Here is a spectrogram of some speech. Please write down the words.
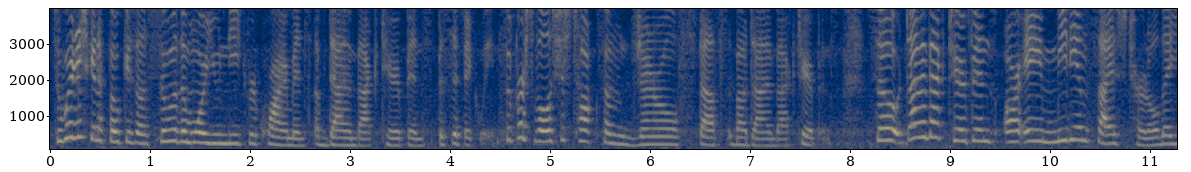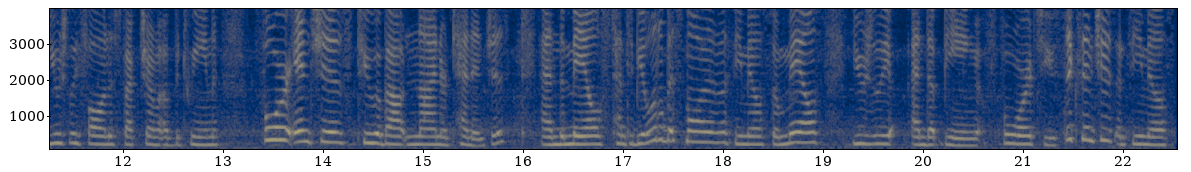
So we're just going to focus on some of the more unique requirements of diamondback terrapins specifically. So first of all, let's just talk some general stuffs about diamondback terrapins. So diamondback terrapins are a medium-sized turtle. They usually fall in a spectrum of between 4 inches to about 9 or 10 inches, and the males tend to be a little bit smaller than the females, so males usually end up being 4 to 6 inches, and females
